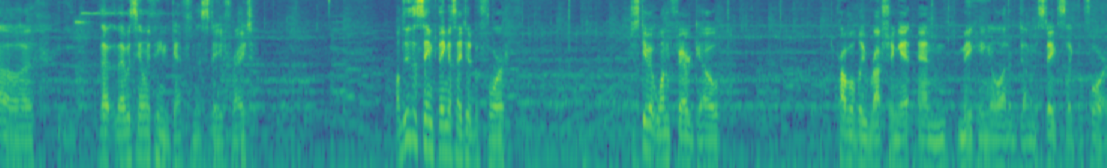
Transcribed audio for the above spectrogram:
Oh, uh, that, that was the only thing to get from this stage, right? I'll do the same thing as I did before. Just give it one fair go. Probably rushing it and making a lot of dumb mistakes like before.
